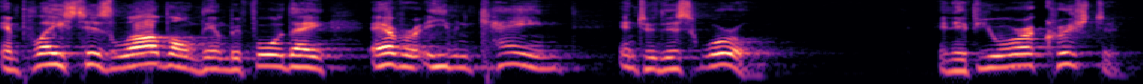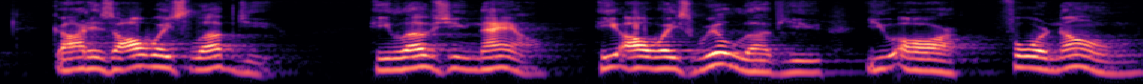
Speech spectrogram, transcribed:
and placed his love on them before they ever even came into this world. And if you are a Christian, God has always loved you. He loves you now. He always will love you. You are foreknown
